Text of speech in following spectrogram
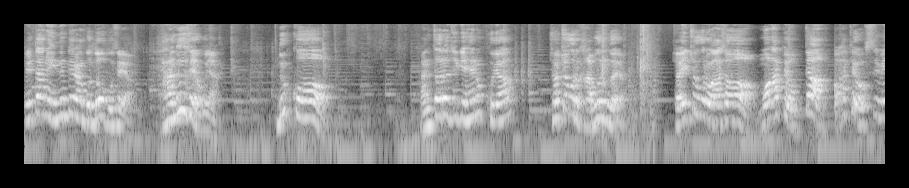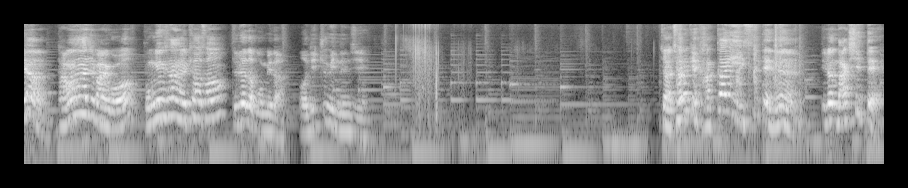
일단은 있는 대로 한번 넣어보세요. 다 넣으세요, 그냥. 넣고 안 떨어지게 해놓고요. 저쪽으로 가보는 거예요. 자, 이쪽으로 와서 뭐 앞에 없다. 앞에 없으면 당황하지 말고 동영상을 켜서 들여다봅니다. 어디쯤 있는지. 자, 저렇게 가까이 있을 때는 이런 낚싯대,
